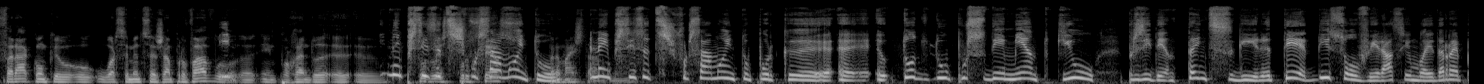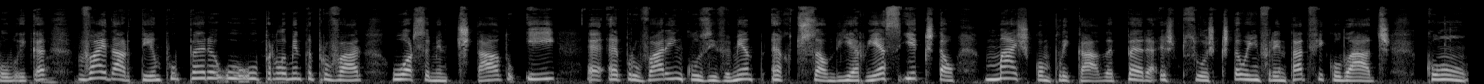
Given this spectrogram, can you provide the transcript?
fará com que o, o orçamento seja aprovado, e, uh, empurrando uh, uh, nem precisa de se esforçar muito tarde, nem é? precisa de se esforçar muito porque uh, todo o procedimento que o presidente tem de seguir até dissolver a Assembleia da República ah. vai dar tempo para o, o, Parlamento aprovar o orçamento de Estado e uh, aprovar inclusivamente a redução de IRS e a questão mais complicada para as pessoas que estão a enfrentar dificuldades com, uh,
